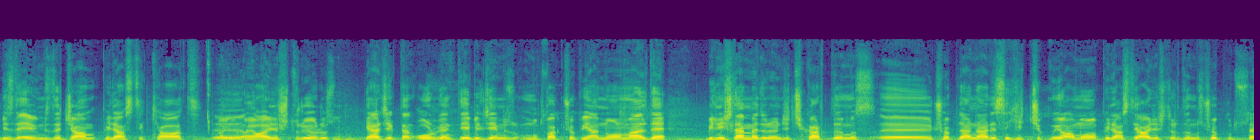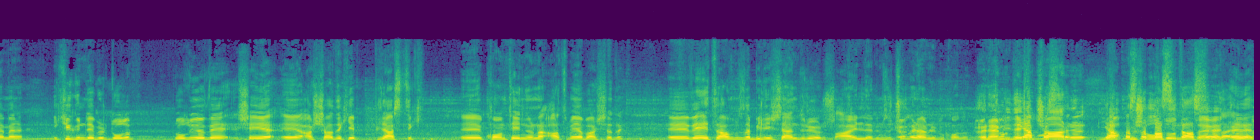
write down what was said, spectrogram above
Biz de evimizde cam, plastik, kağıt e, Ayırma yap. ayrıştırıyoruz. Gerçekten organik diyebileceğimiz mutfak çöpü. Yani normalde bilinçlenmeden önce çıkarttığımız e, çöpler neredeyse hiç çıkmıyor ama o plastiği ayrıştırdığımız çöp kutusu hemen iki günde bir dolup doluyor ve şeye e, aşağıdaki plastik e, konteynerine atmaya başladık. E, ve etrafımızda bilinçlendiriyoruz ailelerimizi. Çok önemli bir konu. Önemli Çok de bir yapması- çağrı yapması da basit aslında, evet.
